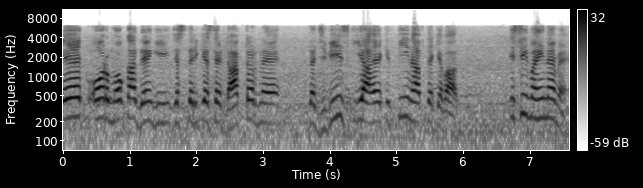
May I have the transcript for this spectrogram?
एक और मौका देंगी जिस तरीके से डॉक्टर ने तजवीज़ किया है कि तीन हफ़्ते के बाद, इसी महीने में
